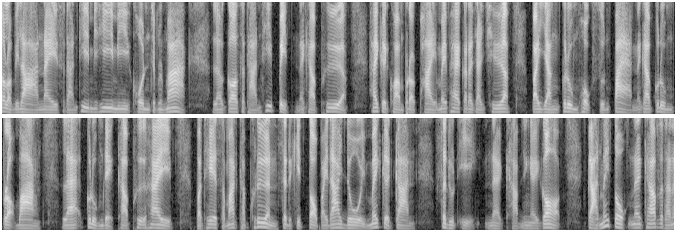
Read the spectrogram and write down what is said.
ตลอดเวลาในสถานที่ที่มีคนจำนวนมาก แล้วก็สถานที่ปิดนะครับเพื่อให้เกิดความปลอดภัยไม่แพร่กระจายเชื้อ ไปยังกลุ่ม 608 นะครับกลุ่มเปราะบาง และกลุ่มเด็กครับเพื่อให้ประเทศสามารถขับเคลื่อนเศรษฐกิจต่อไปได้โดยไม่เกิดการสะดุดอีกนะครับยังไงก็การไม่ตกนะครับสถาน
